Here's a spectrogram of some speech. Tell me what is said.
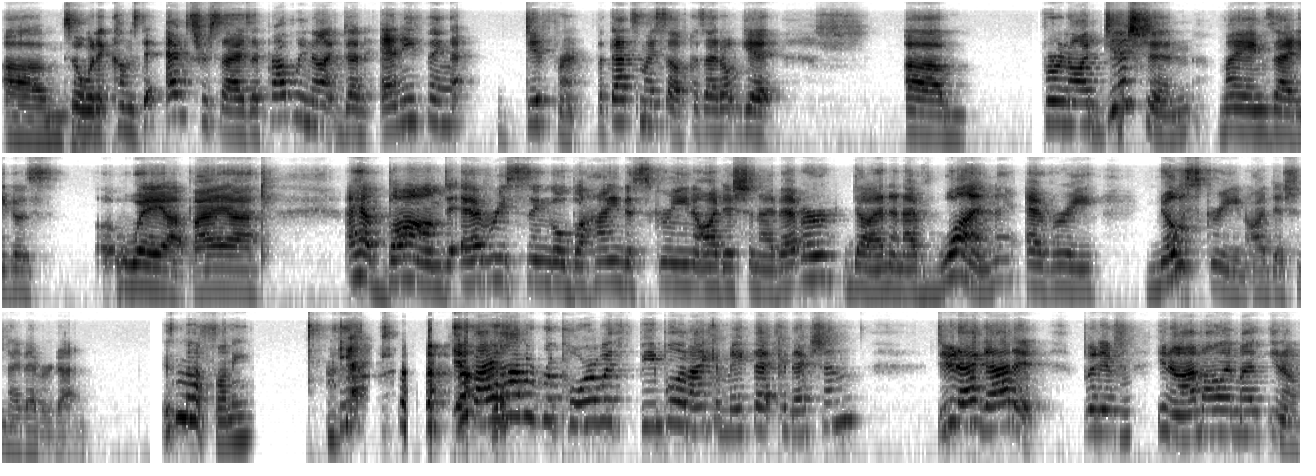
Um, so when it comes to exercise, I've probably not done anything different, but that's myself because I don't get. Um, for an audition, my anxiety goes uh, way up. I uh, I have bombed every single behind a screen audition I've ever done, and I've won every no screen audition I've ever done. Isn't that funny? Yeah. If I have a rapport with people and I can make that connection, dude, I got it. But if, mm-hmm. you know, I'm all in my, you know,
